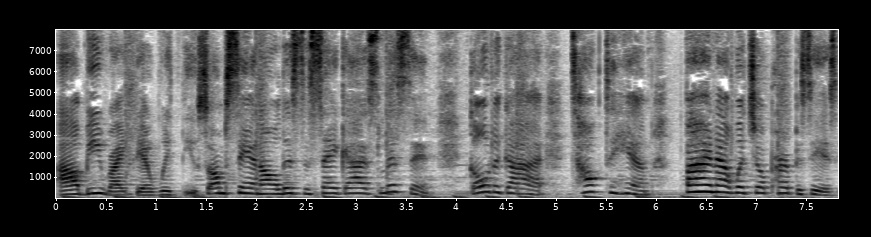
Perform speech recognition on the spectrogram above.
I'll be right there with you. So I'm saying all this to say, guys, listen, go to God, talk to him, find out what your purpose is.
